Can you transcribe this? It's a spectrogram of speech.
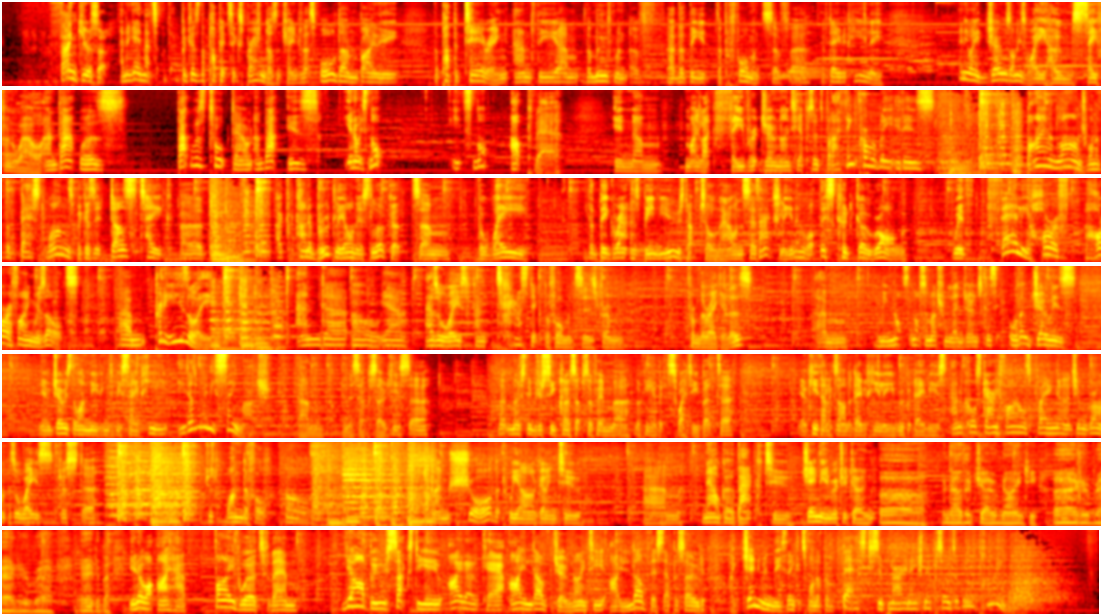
Thank you, sir. And again, that's because the puppet's expression doesn't change. That's all done by the the puppeteering and the um, the movement of uh, the, the the performance of uh, of David Healy. Anyway, Joe's on his way home safe and well, and that was that was talked down, and that is you know it's not it's not up there in um, my like favorite Joe ninety episodes, but I think probably it is by and large one of the best ones because it does take a, a kind of brutally honest look at um, the way the big rat has been used up till now and says actually you know what this could go wrong with fairly horrif- horrifying results um, pretty easily and uh, oh yeah as always fantastic performances from from the regulars um, I mean not not so much from Len Jones because although Joe is you know, Joe is the one needing to be saved. He he doesn't really say much um, in this episode. He's uh, mostly we just see close-ups of him uh, looking a bit sweaty. But uh, you know, Keith Alexander, David Healy, Rupert Davies, and of course Gary Files playing uh, Jim Grant as always. Just uh, just wonderful. Oh, and I'm sure that we are going to. Um, now go back to Jamie and Richard going, oh, another Joe 90. You know what? I have five words for them. Yaboo sucks to you. I don't care. I love Joe 90. I love this episode. I genuinely think it's one of the best Super Marionation episodes of all time.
